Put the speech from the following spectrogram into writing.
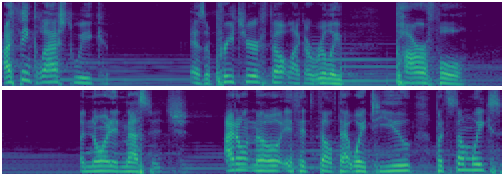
I think last week, as a preacher, felt like a really powerful, anointed message. I don't know if it felt that way to you, but some weeks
